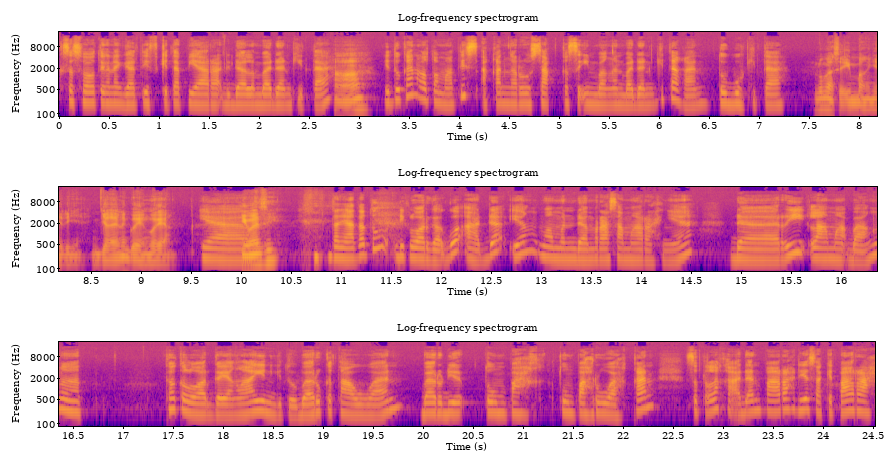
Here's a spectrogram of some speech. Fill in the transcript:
Sesuatu yang negatif kita piara di dalam badan kita, Hah? itu kan otomatis akan ngerusak keseimbangan badan kita kan, tubuh kita. Lu gak seimbang jadinya. Jalannya goyang-goyang. Ya Gimana sih? Ternyata tuh di keluarga gue ada yang memendam rasa marahnya dari lama banget ke keluarga yang lain gitu baru ketahuan baru ditumpah tumpah ruahkan setelah keadaan parah dia sakit parah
